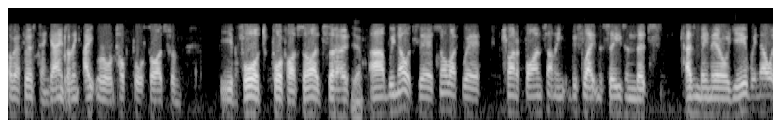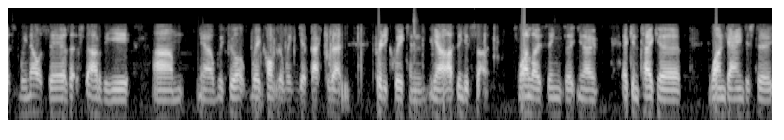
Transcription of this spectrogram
of our first 10 games, I think eight were all top four sides from the year before, four or five sides. So yep. uh, we know it's there. It's not like we're trying to find something this late in the season that hasn't been there all year. We know it's we know it's there. It's at the start of the year. Um, you know, we feel we're confident we can get back to that pretty quick. And you know, I think it's, it's one of those things that you know it can take a one game just to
